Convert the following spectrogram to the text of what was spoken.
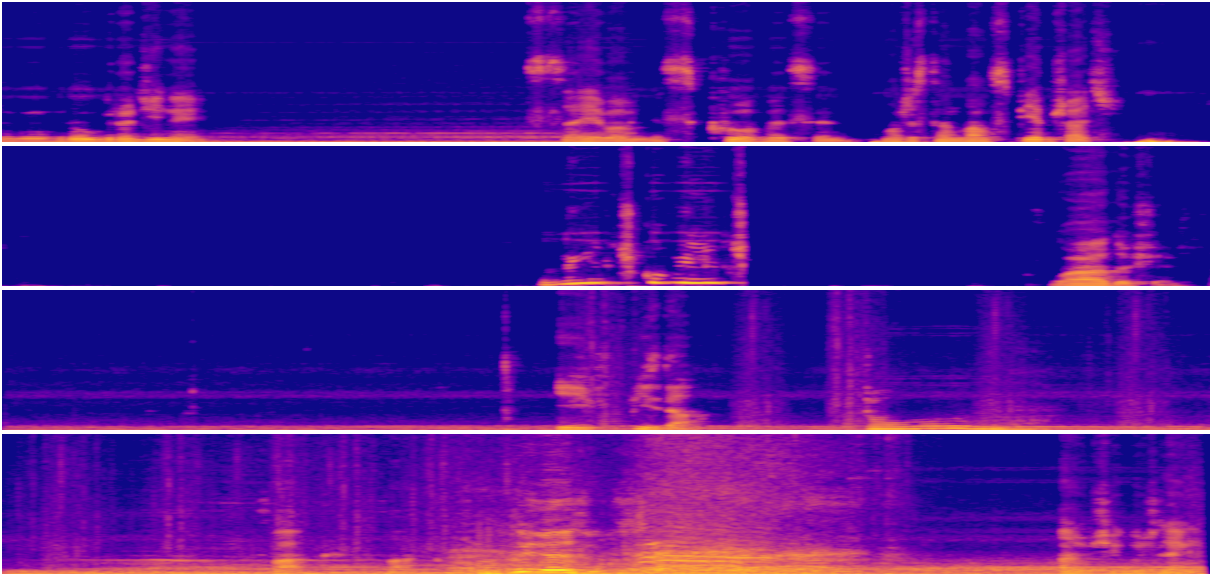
To był wróg rodziny. Zajebał mnie syn. Może stąd wam spieprzać? Wilczku, wilczku! Ładuj się. I w pizda. Fuck, fuck. Jezus! Ale mi się go lęk.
